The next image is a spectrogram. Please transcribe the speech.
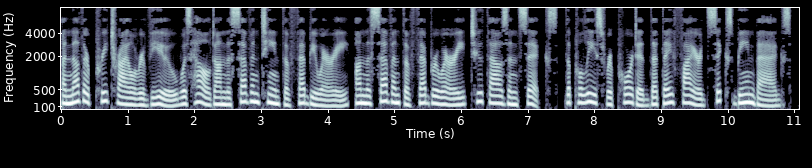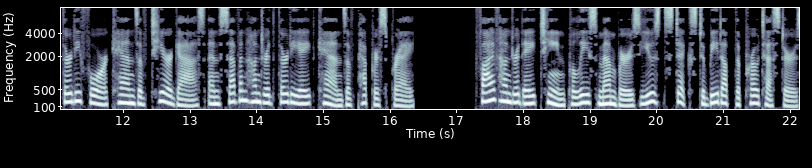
another pretrial review was held on 17 February. On 7 February 2006, the police reported that they fired six beanbags, 34 cans of tear gas and 738 cans of pepper spray. 518 police members used sticks to beat up the protesters.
